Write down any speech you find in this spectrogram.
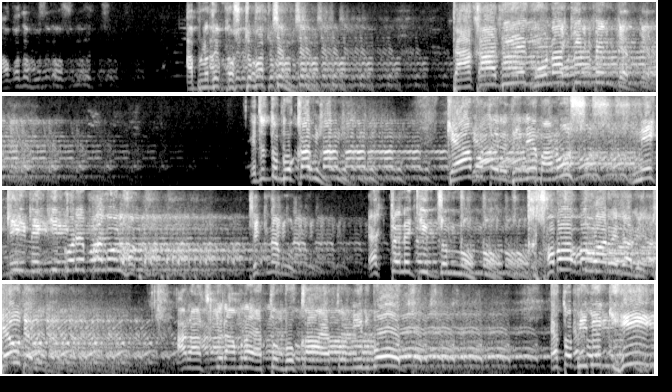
আমার কথা বুঝতে অসুবিধা হচ্ছে? আপনাদের কষ্ট পাচ্ছেন? টাকা দিয়ে গোনা কিনবেন কেন? এটা তো বোকামি। কেয়ামতের দিনে মানুষ নেকি নেকি করে পাগল হবে। ঠিক না বল একটা নেকির জন্য সবার দুয়ারে যাবে, কেউ দেবে না। আর আজকের আমরা এত বোকা, এত নির্বোধ, এত বিবেকহীন,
